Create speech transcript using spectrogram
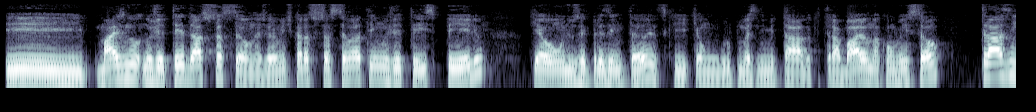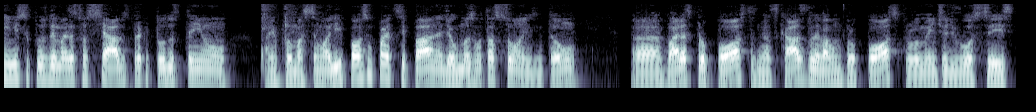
E mais no, no GT da associação, né? Geralmente cada associação ela tem um GT espelho, que é onde os representantes, que, que é um grupo mais limitado, que trabalham na convenção, trazem isso para os demais associados para que todos tenham a informação ali e possam participar né, de algumas votações. Então, ah, várias propostas, né, as casas levavam propostas, provavelmente a de vocês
